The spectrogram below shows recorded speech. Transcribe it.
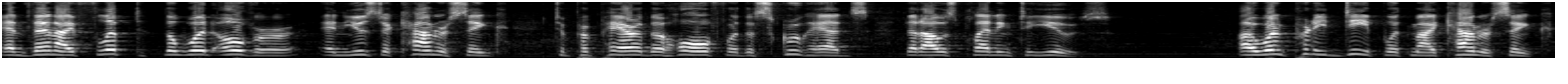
And then I flipped the wood over and used a countersink to prepare the hole for the screw heads that I was planning to use. I went pretty deep with my countersink.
